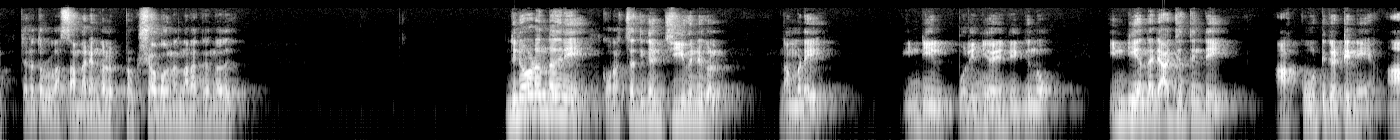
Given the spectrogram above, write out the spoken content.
ഇത്തരത്തിലുള്ള സമരങ്ങളും പ്രക്ഷോഭങ്ങളും നടക്കുന്നത്. ഇതിനോടൊപ്പം തന്നെ കുറച്ചധികം ജീവനുകൾ നമ്മുടെ ഇന്ത്യയിൽ പൊലിഞ്ഞു കഴിഞ്ഞിരിക്കുന്നു. ഇന്ത്യ എന്ന രാജ്യത്തിന്റെ ആ കൂട്ടുകെട്ടിനെ ആ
